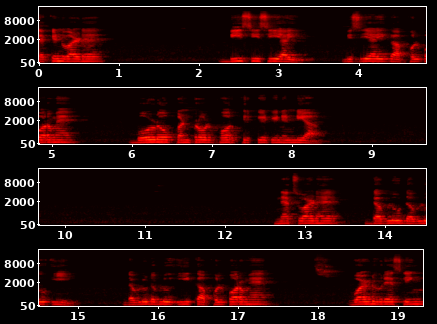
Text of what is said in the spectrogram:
Second word है B C C I B C I का फुल फॉर्म है board of control for cricket in India. Next word है W W E W W E का फुल फॉर्म है world wrestling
